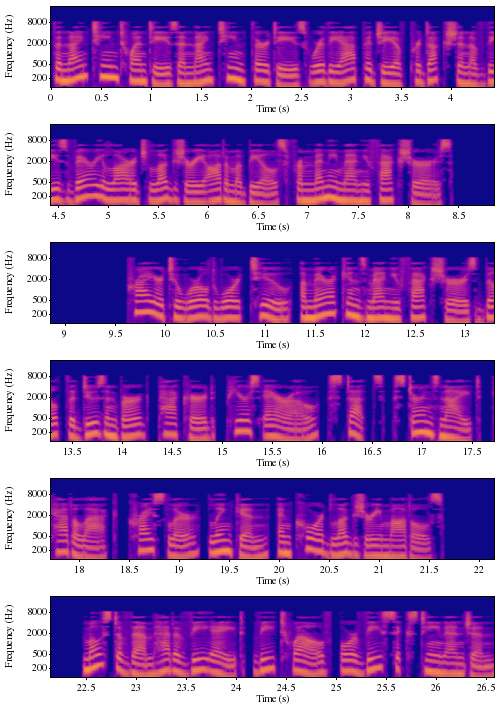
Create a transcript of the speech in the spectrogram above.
The 1920s and 1930s were the apogee of production of these very large luxury automobiles from many manufacturers. Prior to World War II, Americans manufacturers built the Duesenberg, Packard, Pierce Arrow, Stutz, Stearns Knight, Cadillac, Chrysler, Lincoln, and Cord luxury models. Most of them had a V8, V12, or V16 engine.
